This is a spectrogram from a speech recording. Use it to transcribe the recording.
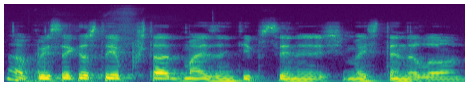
Não, por isso é que eles têm apostado mais em tipo cenas meio standalone.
